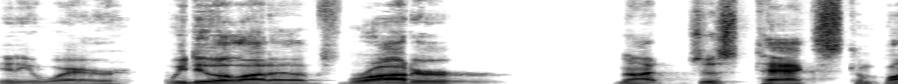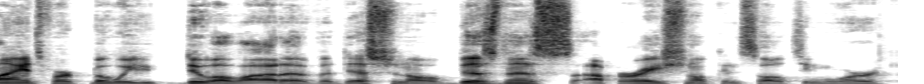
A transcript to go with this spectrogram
anywhere. We do a lot of broader not just tax compliance work, but we do a lot of additional business operational consulting work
